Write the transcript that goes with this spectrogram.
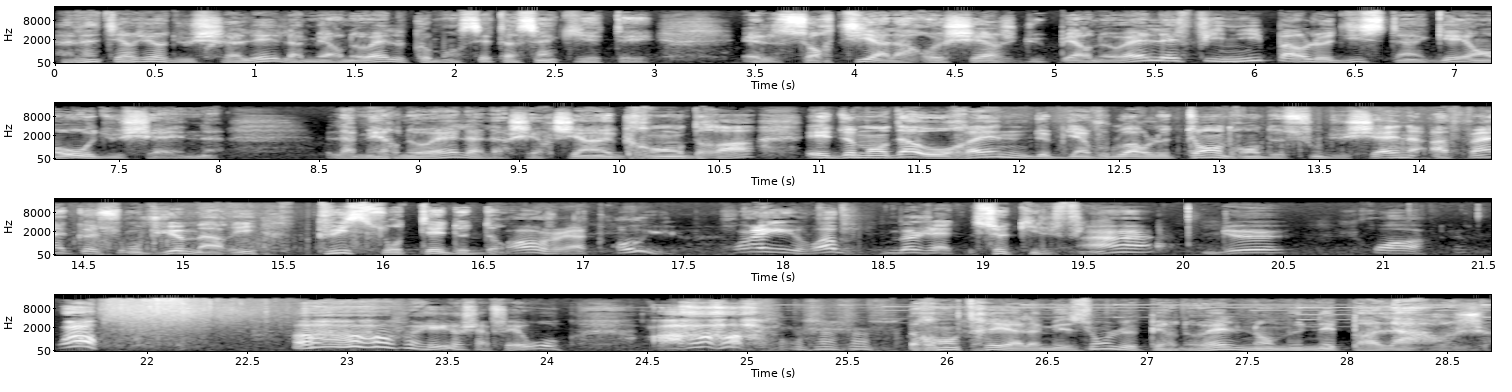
À l'intérieur du chalet, la mère Noël commençait à s'inquiéter. Elle sortit à la recherche du Père Noël et finit par le distinguer en haut du chêne. La mère Noël alla chercher un grand drap et demanda aux reines de bien vouloir le tendre en dessous du chêne afin que son vieux mari puisse sauter dedans. Oh, la trouille. Oui, hop, me jette. Ce qu'il fit. Un, deux, trois. Oh ah, ça fait haut. Ah Rentré à la maison, le Père Noël n'en menait pas large.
